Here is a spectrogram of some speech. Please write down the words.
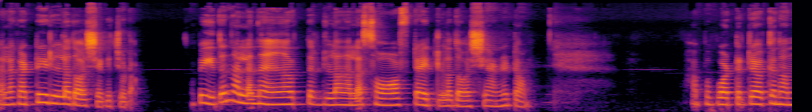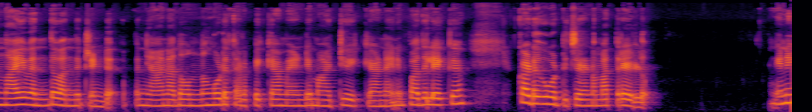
നല്ല കട്ടിയിട്ടുള്ള ദോശയൊക്കെ ചൂടാം. അപ്പോൾ ഇത് നല്ല നേർത്തിട്ടുള്ള നല്ല സോഫ്റ്റ് ആയിട്ടുള്ള ദോശയാണ് കേട്ടോ അപ്പോൾ പൊട്ടറ്റോ ഒക്കെ നന്നായി വെന്ത് വന്നിട്ടുണ്ട്. അപ്പം ഞാൻ ഒന്നും കൂടി തിളപ്പിക്കാൻ വേണ്ടി മാറ്റി വയ്ക്കുകയാണ്. ഇനിയിപ്പോൾ അതിലേക്ക് കടുക് പൊട്ടിച്ചിടണം അത്രയേ ഉള്ളൂ. ഇങ്ങനെ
